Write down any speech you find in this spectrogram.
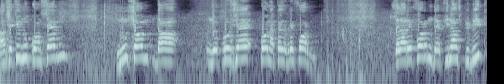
En ce qui nous concerne, nous sommes dans le projet qu'on appelle réforme. C'est la réforme des finances publiques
